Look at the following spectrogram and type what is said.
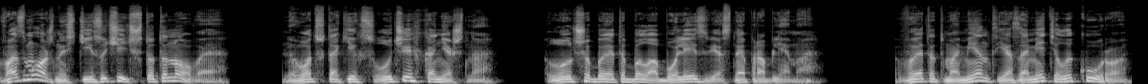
Возможности изучить что-то новое. Но вот в таких случаях, конечно, лучше бы это была более известная проблема. В этот момент я заметил Икуру,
